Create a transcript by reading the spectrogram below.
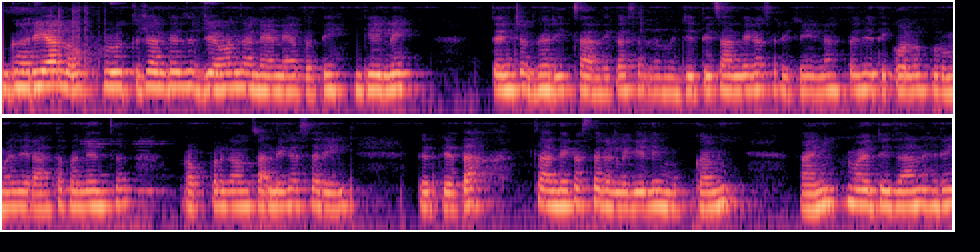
घरी आलो. ऋतुजान त्याचं जेवण झाले आणि आता ते गेले. त्यांच्या घरी चांदे कासरला म्हणजे ते चांदे कसारीचे ना तसे ते कोल्हापूरमध्ये राहतं पण त्यांचं प्रॉपर गाव चांदे कसारे तर ते आता चांदे कसाऱ्याला गेले मुक्कामी. आणि मग ते जाणार आहे.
